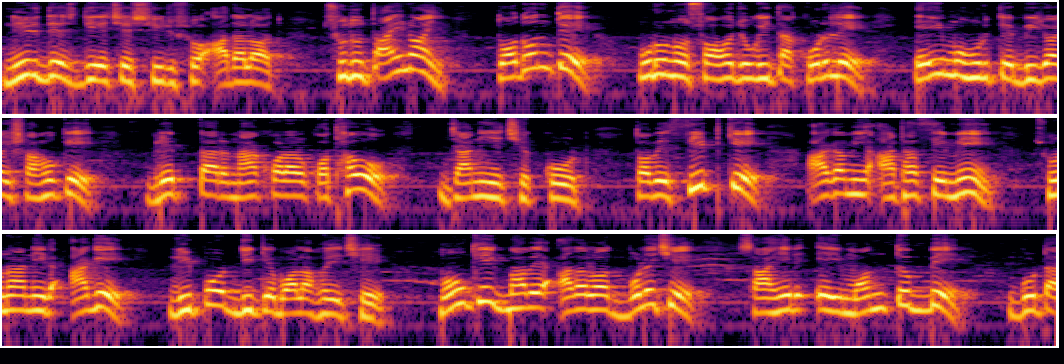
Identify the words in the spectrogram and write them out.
নির্দেশ দিয়েছে শীর্ষ আদালত। শুধু তাই নয়, তদন্তে পুরনো সহযোগিতা করলে এই মুহূর্তে বিজয় শাহকে গ্রেপ্তার না করার কথাও জানিয়েছে কোর্ট। তবে সিটকে আগামী আঠাশে মে শুনানির আগে রিপোর্ট দিতে বলা হয়েছে। মৌখিকভাবে আদালত বলেছে, শাহের এই মন্তব্যে গোটা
